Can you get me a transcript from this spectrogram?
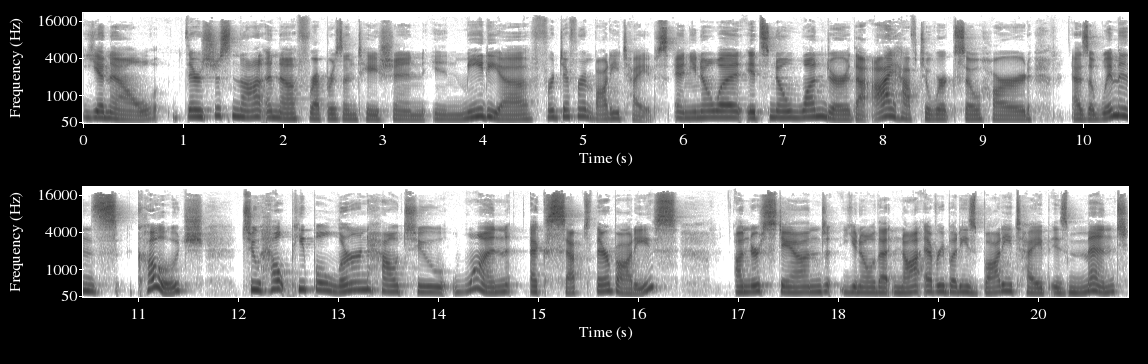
you know there's just not enough representation in media for different body types and you know what it's no wonder that i have to work so hard as a women's coach to help people learn how to one accept their bodies understand, you know, that not everybody's body type is meant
